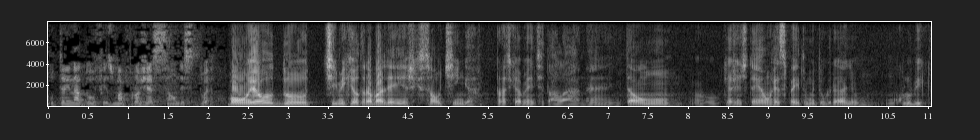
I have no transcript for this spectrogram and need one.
O treinador fez uma projeção desse duelo. Bom, eu do time que eu trabalhei, acho que só o Tinga praticamente está lá, né? Então, o que a gente tem é um respeito muito grande, um, um clube que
